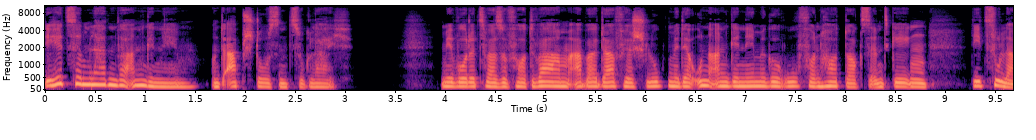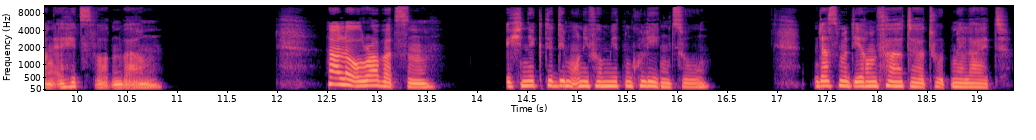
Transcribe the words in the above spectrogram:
Die Hitze im Laden war angenehm und abstoßend zugleich. Mir wurde zwar sofort warm, aber dafür schlug mir der unangenehme Geruch von Hotdogs entgegen, die zu lang erhitzt worden waren. Hallo, Robertson. Ich nickte dem uniformierten Kollegen zu. Das mit Ihrem Vater tut mir leid.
